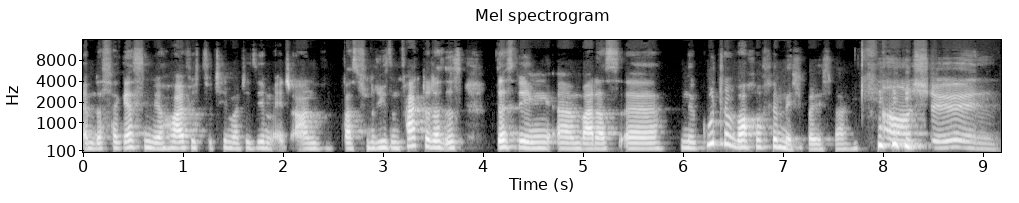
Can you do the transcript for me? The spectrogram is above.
ähm, das vergessen wir häufig zu thematisieren im HR und was für ein Riesenfaktor das ist. Deswegen ähm, war das äh, eine gute Woche für mich, würde ich sagen. Oh, schön.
